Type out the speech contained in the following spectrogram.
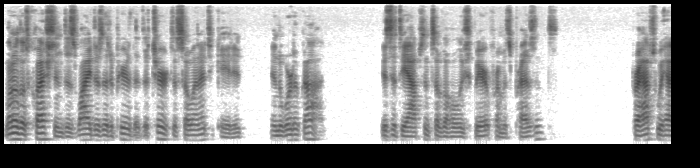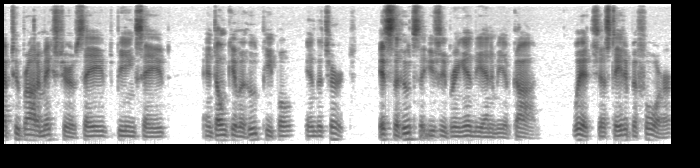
One of those questions is why does it appear that the church is so uneducated in the Word of God? Is it the absence of the Holy Spirit from His presence? Perhaps we have too broad a mixture of saved, being saved, and don't give a hoot people in the church. It's the hoots that usually bring in the enemy of God which, as stated before,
